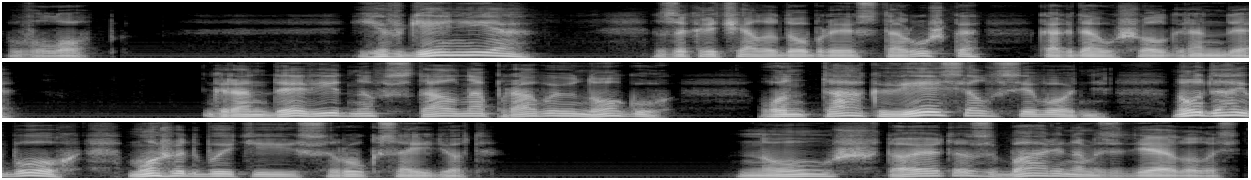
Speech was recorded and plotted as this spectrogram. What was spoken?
в лоб. Евгения, закричала добрая старушка, когда ушел Гранде. Гранде видно встал на правую ногу. Он так весел сегодня. Ну дай бог, может быть, и с рук сойдет. Ну, что это с барином сделалось?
